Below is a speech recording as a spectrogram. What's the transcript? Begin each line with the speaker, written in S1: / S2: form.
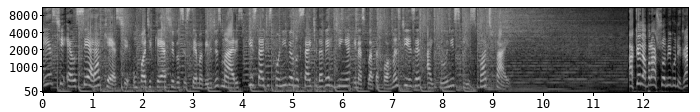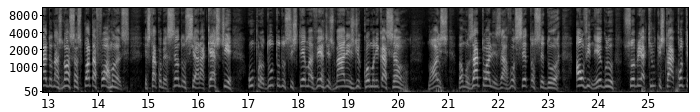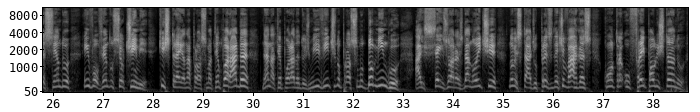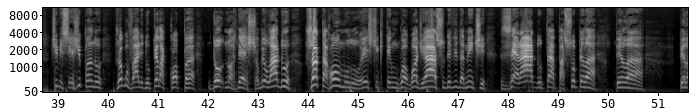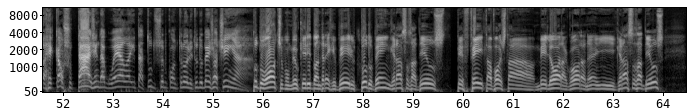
S1: Este é o Ceará Cast, um podcast do Sistema Verdes Mares que está disponível no site da Verdinha e nas plataformas Deezer, iTunes e Spotify.
S2: Aquele abraço, amigo ligado nas nossas plataformas. Está começando o Ceará Cast, um produto do Sistema Verdes Mares de Comunicação. Nós vamos atualizar você, torcedor alvinegro, sobre aquilo que está acontecendo envolvendo o seu time, que estreia na próxima temporada, né, na temporada 2020, no próximo domingo, às 6 horas da noite, no estádio Presidente Vargas, contra o Frei Paulistano, time sergipano, jogo válido pela Copa do Nordeste. Ao meu lado, J. Rômulo, este que tem um gogó de aço devidamente zerado, tá? Passou pela pela pela recalchutagem da goela e tá tudo sob controle. Tudo bem, Jotinha?
S3: Tudo ótimo, meu querido André Ribeiro. Tudo bem, graças a Deus. Perfeita, a voz está melhor agora, né? E graças a Deus,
